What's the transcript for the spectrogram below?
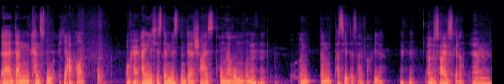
äh, dann kannst du hier abhauen. Okay. Eigentlich ist der Mist und der Scheiß drumherum und, Mhm. Und dann passiert es einfach wieder. Und das heißt, Genau. ähm,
